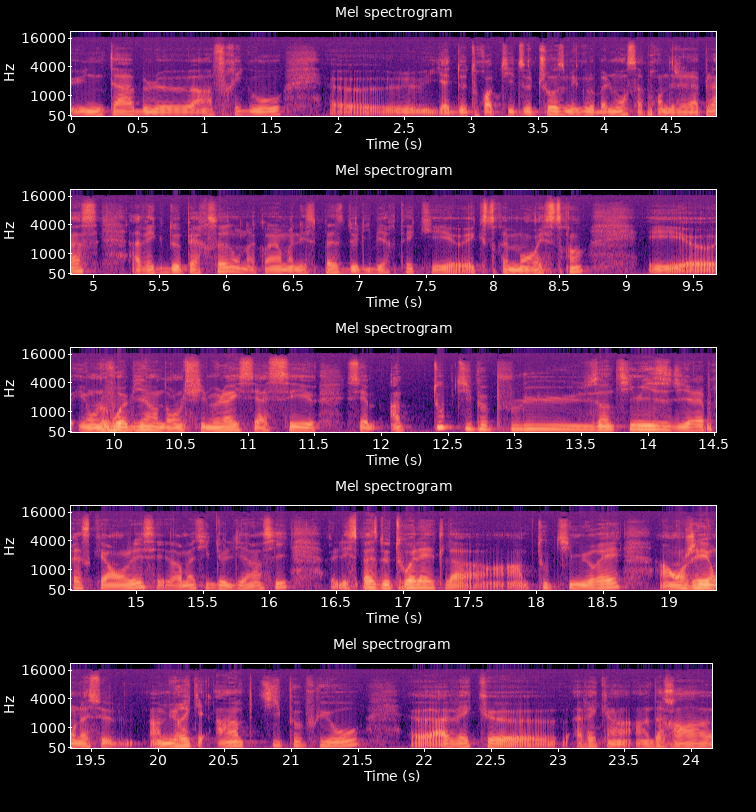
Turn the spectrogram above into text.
une table, un frigo, il y a deux, trois petites autres choses, mais globalement, ça prend déjà la place. Avec deux personnes, on a quand même un espace de liberté qui est extrêmement restreint. Et, on le voit bien dans le film-là, c'est assez, c'est un tout petit peu plus intimiste, je dirais presque à Angers, c'est dramatique de le dire ainsi. L'espace de toilette, là, un petit muret. À Angers, on a ce, un muret qui est un petit peu plus haut. avec, avec un, drap,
